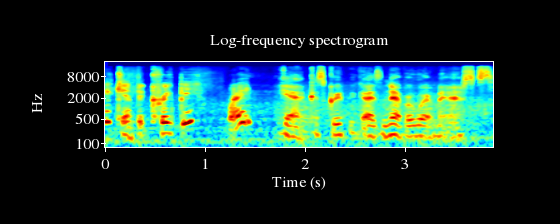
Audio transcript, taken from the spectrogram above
It can't be creepy, right? Yeah, because creepy guys never wear masks.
